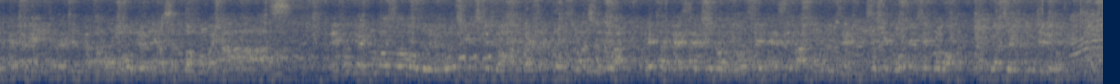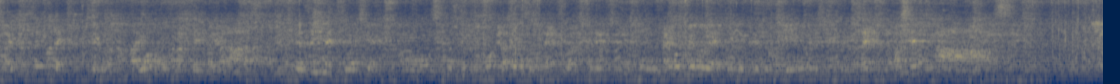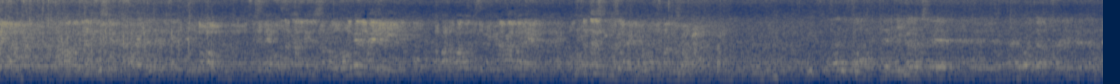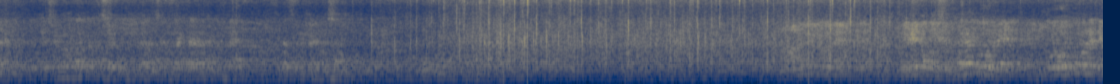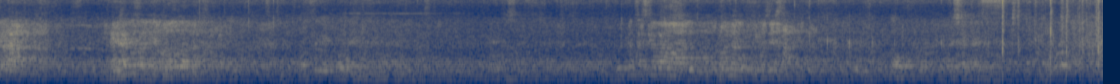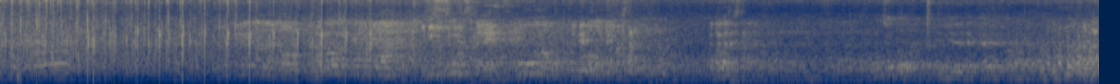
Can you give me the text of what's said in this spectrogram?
お買い上げいただいている方も多くいらっしゃると思います。え、東京ヤクルトスワローズ公式チケット販売したと諏訪地区では、現在開催中の日本生命スーパー交流戦、そして交流戦後の6月26日の大学戦まで、チケットの販売を行っております。え、ぜひね、諏訪地区、あの好きなチケットも選べますので、スワチケでチケットをお買い求めの上、ごできるようにお願いします。はい、お待ちしております。いい形で、前バッターを与えてくれたので、自分の中で勝利にいい形でつなぎたいなと思って、休みになりました。メイト投手、早いボールで追い込まれてから、狙いの側はもうちょっと余裕で帰れるかなと。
